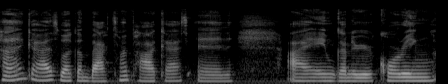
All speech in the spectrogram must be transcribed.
Hi, guys, welcome back to my podcast. And I am going to be recording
